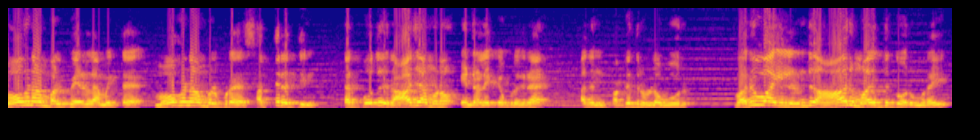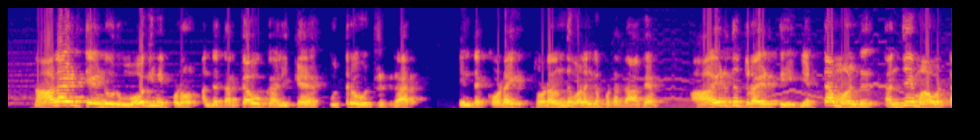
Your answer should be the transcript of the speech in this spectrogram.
மோகனாம்பாள் பெயரில் அமைத்த மோகனாம்பல்புர சத்திரத்தின் தற்போது ராஜாமடம் என்றழைக்கப்படுகிற அதன் பக்கத்தில் உள்ள ஊர். வருவாயிலிருந்து ஆறு மாதத்துக்கு ஒரு முறை நாலாயிரத்தி ஐநூறு மோகினி பணம் அந்த தர்காவுக்கு அளிக்க உத்தரவிட்டிருக்கிறார். இந்த கொடை தொடர்ந்து வழங்கப்பட்டதாக ஆயிரத்தி தொள்ளாயிரத்தி எட்டாம் ஆண்டு தஞ்சை மாவட்ட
